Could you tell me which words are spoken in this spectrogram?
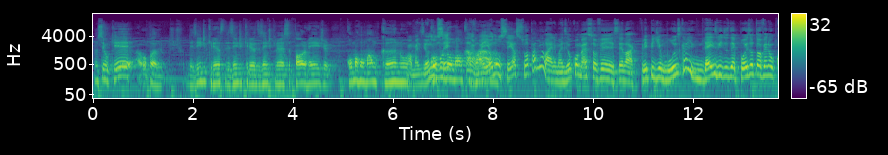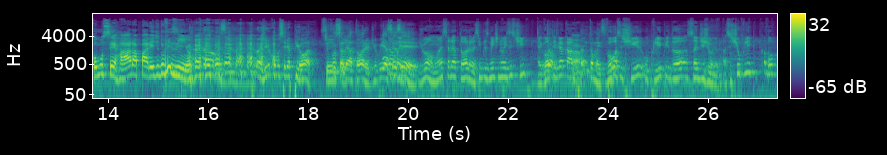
não sei o quê. Opa, desenho de criança, desenho de criança, desenho de criança, Power Ranger, como arrumar um cano, Ó, mas eu não como sei. domar um Não, cavalo. mas eu não sei a sua timeline, mas eu começo a ver, sei lá, clipe de música e 10 vídeos depois eu tô vendo como serrar a parede do vizinho. Não, mas imagina como seria pior se Sim, fosse sim. aleatório. Tipo, ia Não, ser mas, Z. João, não é ser aleatório, é simplesmente não existir. É igual Então, a TV a cabo. Não, então, mas. Vou assistir o clipe da Sandy Júnior. Assisti o clipe, acabou.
